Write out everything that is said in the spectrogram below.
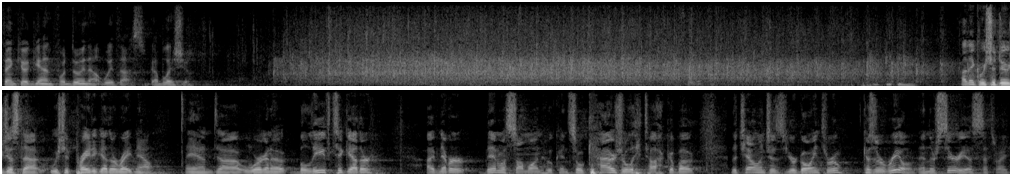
thank you again for doing that with us. God bless you. I think we should do just that. We should pray together right now. And uh, we're going to believe together. I've never been with someone who can so casually talk about the challenges you're going through because they're real and they're serious. That's right.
